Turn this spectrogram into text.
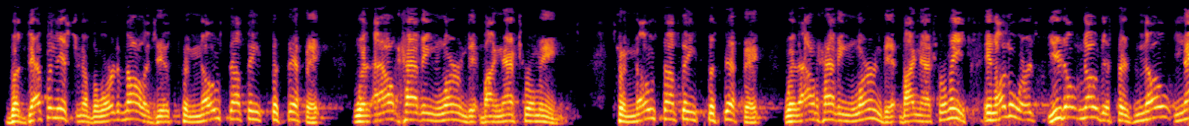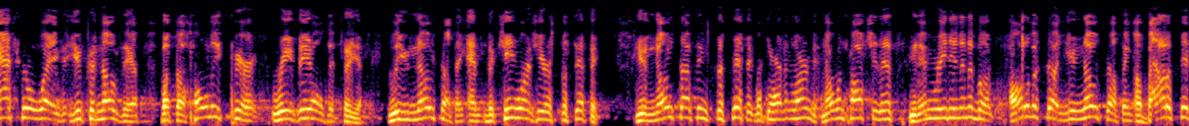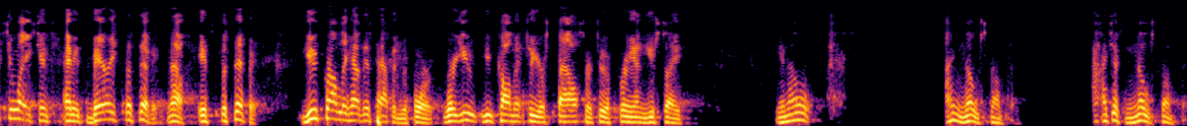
The definition of the word of knowledge is to know something specific without having learned it by natural means to know something specific without having learned it by natural means. In other words, you don't know this. There's no natural way that you could know this, but the Holy Spirit reveals it to you. You know something, and the key word here is specific. You know something specific, but you haven't learned it. No one taught you this. You didn't read it in a book. All of a sudden, you know something about a situation, and it's very specific. Now, it's specific. You probably have this happen before, where you, you comment to your spouse or to a friend, you say, you know, I know something. I just know something.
